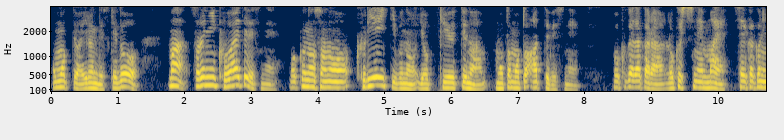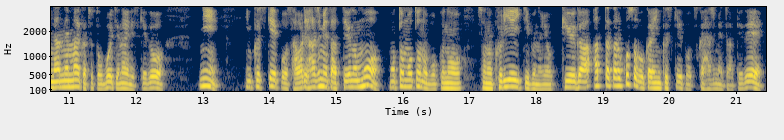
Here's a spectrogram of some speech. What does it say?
思ってはいるんですけど、まあ、それに加えてですね、僕のそのクリエイティブの欲求っていうのはもともとあってですね、僕がだから6、7年前、正確に何年前かちょっと覚えてないですけど、に、 Inkscape を触り始めたっていうのも、元々の僕のそのクリエイティブの欲求があったからこそ僕は Inkscape を使い始めたわけで、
